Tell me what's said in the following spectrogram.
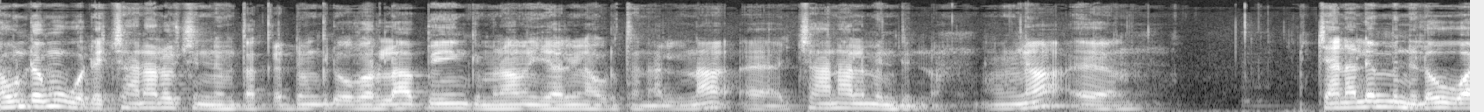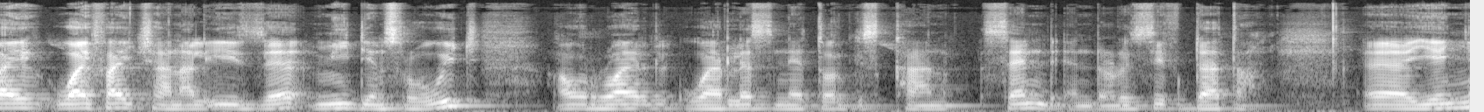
አሁን ደግሞ ወደ ቻናሎች እንምጣ። ቅድም እንግዲህ overlapping ምናምን እያልን አውርተናል እና ቻናል ምንድን ነው እና ቻናል የምንለው WiFi channel is medium through which our wireless networks can send and receive data የእኛ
